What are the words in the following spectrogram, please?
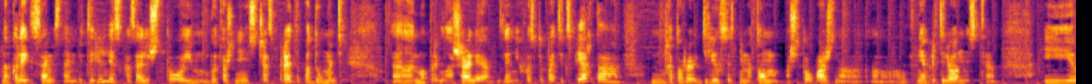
Но коллеги сами с нами поделили, сказали, что им будет важнее сейчас про это подумать. Э, мы приглашали для них выступать эксперта, который делился с ним о том, что важно э, в неопределенности. И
